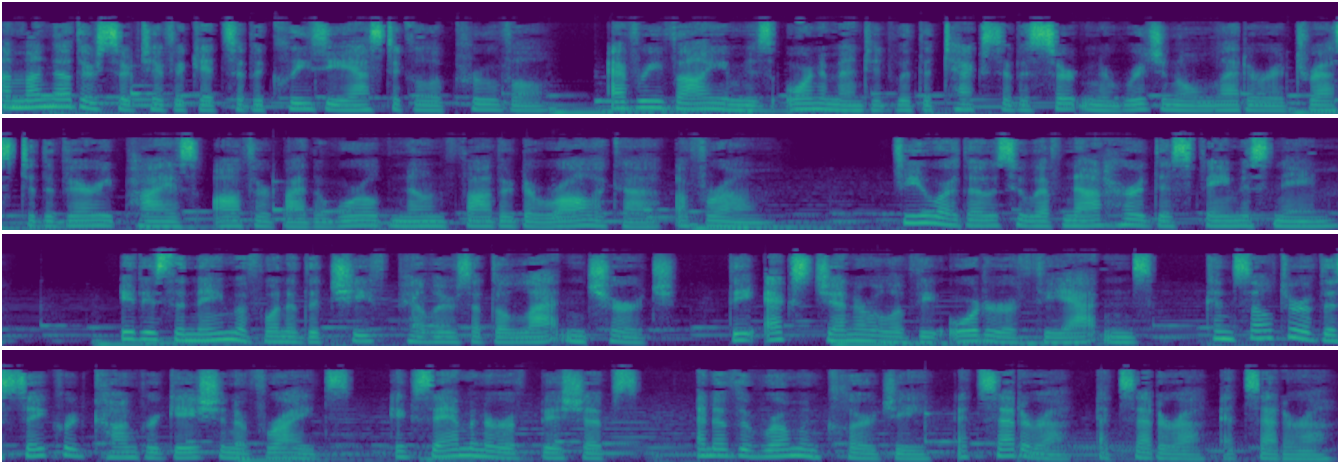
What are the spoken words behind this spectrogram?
Among other certificates of ecclesiastical approval, every volume is ornamented with the text of a certain original letter addressed to the very pious author by the world known Father de Raulica of Rome. Few are those who have not heard this famous name. It is the name of one of the chief pillars of the Latin Church, the ex general of the Order of Theatins, consultor of the Sacred Congregation of Rites, examiner of bishops, and of the Roman clergy, etc., etc., etc.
